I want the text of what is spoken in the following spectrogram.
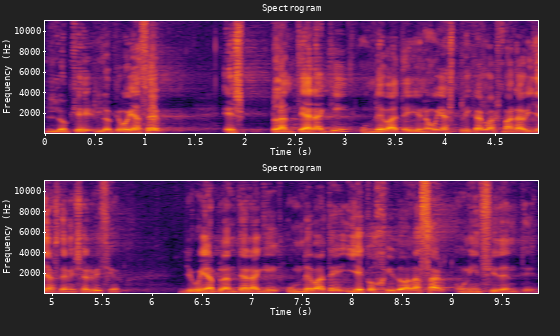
lo, que, lo que voy a hacer es plantear aquí un debate. Yo no voy a explicar las maravillas de mi servicio. Yo voy a plantear aquí un debate y he cogido al azar un incidente.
